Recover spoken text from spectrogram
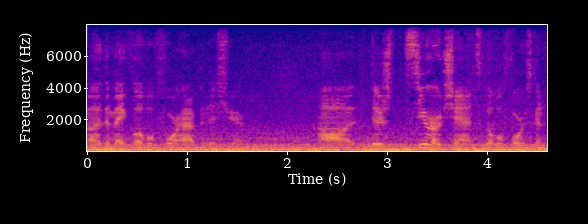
uh, to make level four happen this year. Uh, there's zero chance level four is gonna.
